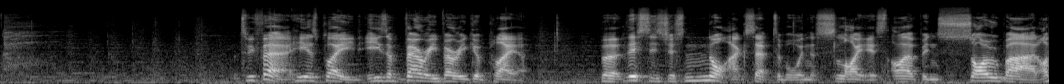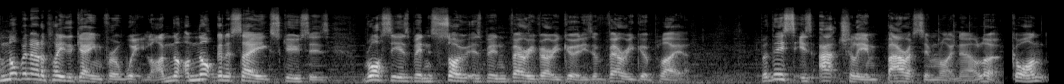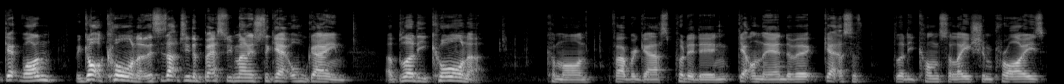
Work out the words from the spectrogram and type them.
to be fair, he has played. He's a very, very good player. But this is just not acceptable in the slightest. I have been so bad. I've not been able to play the game for a week. Like, I'm not. I'm not going to say excuses. Rossi has been so has been very very good. He's a very good player. But this is actually embarrassing right now. Look, go on, get one. We got a corner. This is actually the best we managed to get all game. A bloody corner. Come on, Fabregas, put it in. Get on the end of it. Get us a bloody consolation prize.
